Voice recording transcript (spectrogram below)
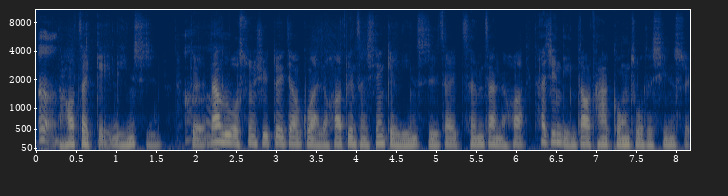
嗯，然后再给零食。对，那如果顺序对调过来的话，变成先给零食再称赞的话，他已经领到他工作的薪水，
